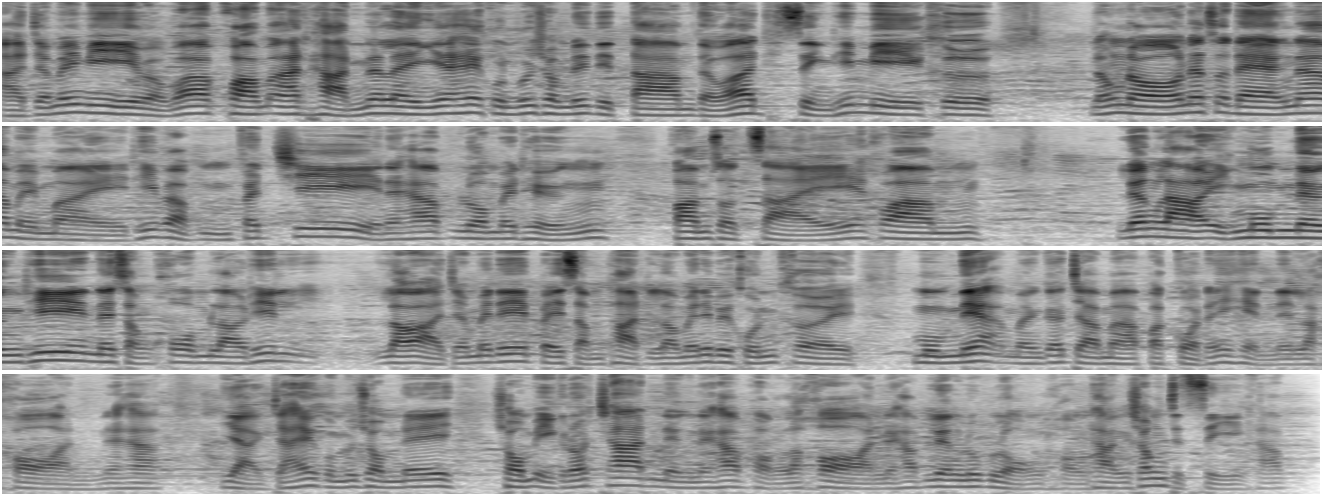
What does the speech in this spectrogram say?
อาจจะไม่มีแบบว่าความอาถรรพ์อะไรเงี้ยให้คุณผู้ชมได้ติดตาม แต่ว่าสิ่งที่มีคือน้องๆนักแสดงหน้าใหม่ ๆ ที่แบบเฟรชชี่นะครับรวมไปถึงความสดใสความเรื่องราวอีกมุมหนึ่งที่ในสังคมเราที่ เราอาจจะไม่ได้ไปสัมผัส เราไม่ได้ไปคุ้นเคย มุมเนี้ยมันก็จะมาปรากฏให้เห็นในละครนะครับอยากจะให้คุณผู้ชมได้ชมอีกรสชาติหนึ่งนะครับของละครนะครับเรื่องลูกหลงของทางช่องเจ็ดสีครับ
